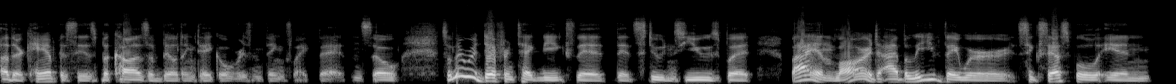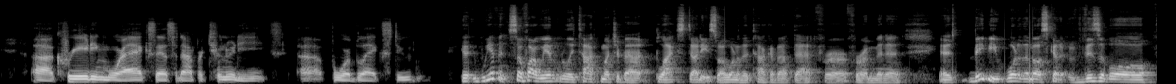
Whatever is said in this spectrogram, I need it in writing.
other campuses because of building takeovers and things like that. And so so there were different techniques that that students used, but by and large, I believe they were successful in uh, creating more access and opportunities uh, for Black students we haven't so far we haven't really talked much about black studies so i wanted to talk about that for for a minute. It's maybe one of the most kind of visible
